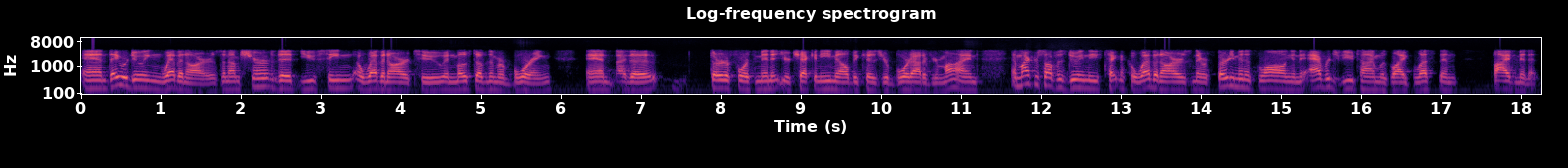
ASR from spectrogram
and they were doing webinars, and I'm sure that you've seen a webinar or two, and most of them are boring. And by the third or fourth minute, you're checking email because you're bored out of your mind. And Microsoft was doing these technical webinars, and they were 30 minutes long, and the average view time was like less than five minutes.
